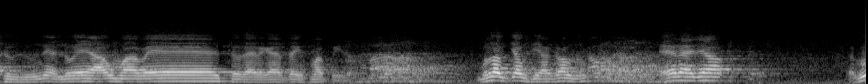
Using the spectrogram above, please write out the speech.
ဆူဆူနဲ့လွယ်အောင်ပါပဲဆိုတာတကသိမှတ်ပြီးတော့ဘလောက်ကြောက်စရာကောင်းလို့အဲဒါကြောင့်အခု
